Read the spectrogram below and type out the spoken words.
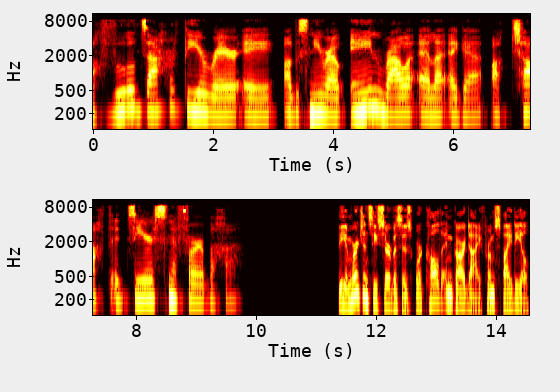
ach bhuail dearchartaí a réir é agus ní raibh aon rogha eile aige ach teacht i dtír sna Forbacha. The emergency services were called and Gardaí from Spideal,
